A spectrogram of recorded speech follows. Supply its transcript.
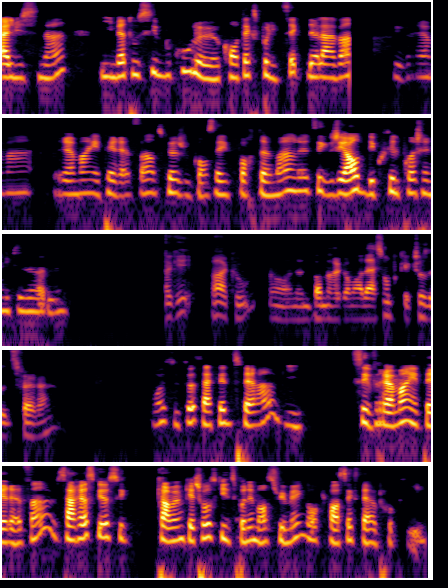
hallucinant. Ils mettent aussi beaucoup le contexte politique de l'avant. C'est vraiment, vraiment intéressant. En tout cas, je vous le conseille fortement. J'ai hâte d'écouter le prochain épisode. là. Ok, ah cool. On a une bonne recommandation pour quelque chose de différent. Ouais, c'est ça, ça fait différent, puis c'est vraiment intéressant. Ça reste que c'est quand même quelque chose qui est disponible en streaming, donc je pensais que c'était approprié.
